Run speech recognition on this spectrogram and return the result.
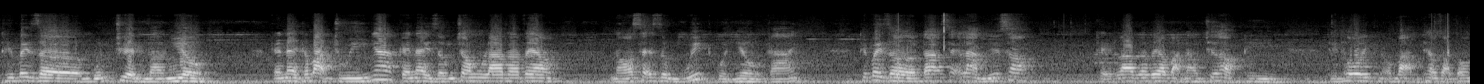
thì bây giờ muốn truyền vào nhiều. Cái này các bạn chú ý nhá, cái này giống trong Laravel, nó sẽ dùng with của nhiều cái. Thế bây giờ ta sẽ làm như sau. Cái Laravel bạn nào chưa học thì thì thôi, nó bạn theo dõi tôi.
